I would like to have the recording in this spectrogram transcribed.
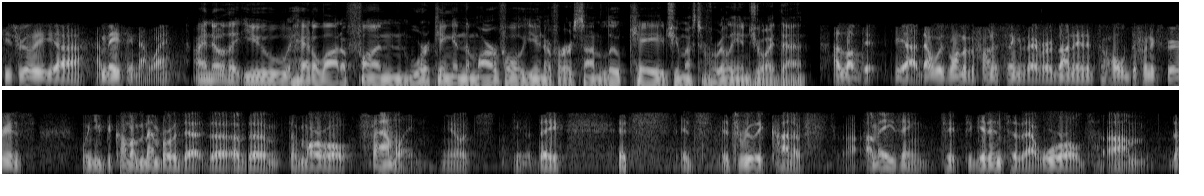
he's really uh amazing that way. I know that you had a lot of fun working in the Marvel universe on Luke Cage. You must have really enjoyed that. I loved it. Yeah that was one of the funnest things I've ever done. And it's a whole different experience when you become a member of the, the of the the Marvel family. You know, it's you know they it's it's it's really kind of amazing to to get into that world. Um, the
